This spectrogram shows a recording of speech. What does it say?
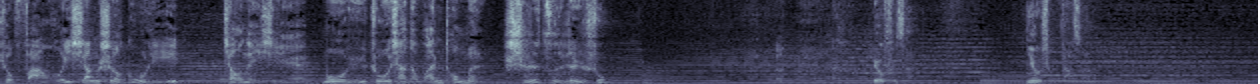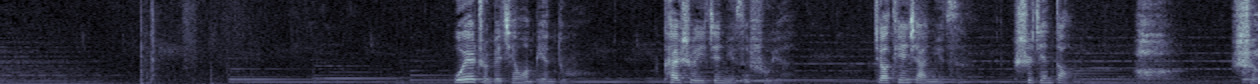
就返回乡社故里，教那些摸鱼桌下的顽童们识字认书。刘夫子，你有什么打算？我也准备前往汴都。开设一间女子书院，教天下女子世间道理。啊，甚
